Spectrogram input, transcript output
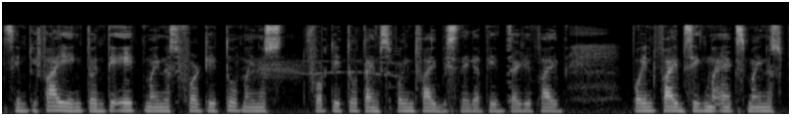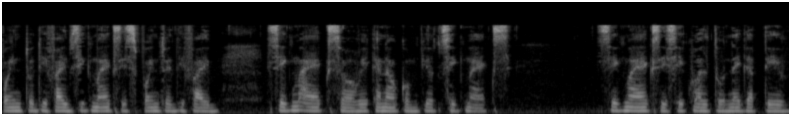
Simplifying 28 minus 42 minus 42 times 0.5 is negative 35. 0.5 sigma x minus 0.25 sigma x is 0.25 sigma x. So we can now compute sigma x. Sigma x is equal to negative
